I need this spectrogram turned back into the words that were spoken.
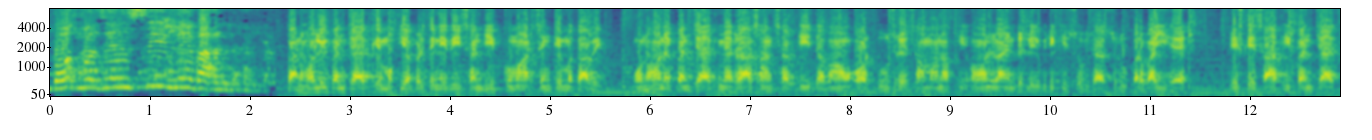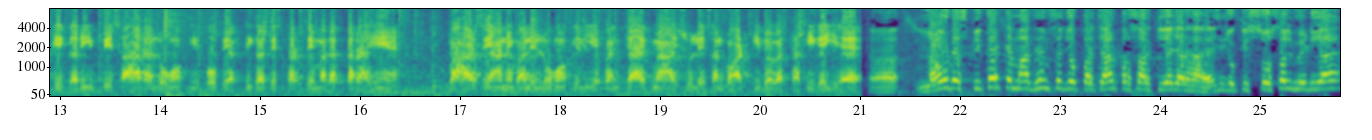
बहुत इमरजेंसी में बाहर निकलिए। कन्हौली पंचायत के मुखिया प्रतिनिधि संजीव कुमार सिंह के मुताबिक उन्होंने पंचायत में राशन सब्ज़ी दवाओं और दूसरे सामानों की ऑनलाइन डिलीवरी की सुविधा शुरू करवाई है। इसके साथ ही पंचायत के गरीब बेसहारा लोगों की वो व्यक्तिगत स्तर से मदद कर रहे हैं। बाहर से आने वाले लोगों के लिए पंचायत में आइसोलेशन वार्ड की व्यवस्था की गई है। लाउड स्पीकर के माध्यम से जो प्रचार प्रसार किया जा रहा है जो। कि social media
